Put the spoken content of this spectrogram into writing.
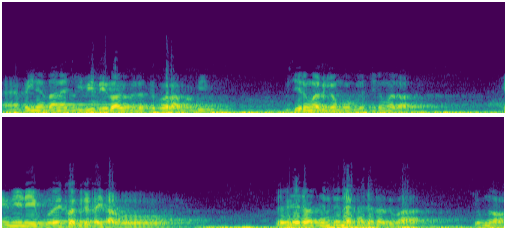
အဲပိနဲ့သားနဲ့ကြည်ပြီးသေးသွားပြီလို့စစ်ပွဲတာမပြီးဘူးကြီးတုန်းကဒီလိုမဟုတ်ဘူးကြီးတုန်းကတော့ရှင်မြင်းတွေကိုယ်တိုင်ထွက်ပြီးတော့တိုက်တာကိုဒါကြတော့သင်သိတဲ့ခါကျတော့သူကကျုံတော့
